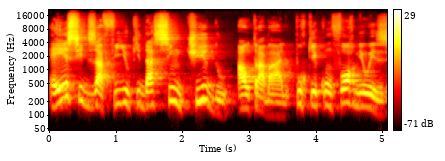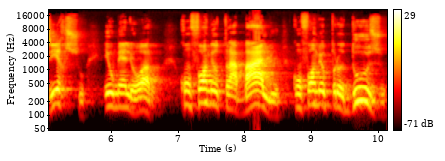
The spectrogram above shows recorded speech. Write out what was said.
É esse desafio que dá sentido ao trabalho, porque conforme eu exerço, eu melhoro. Conforme eu trabalho, conforme eu produzo,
